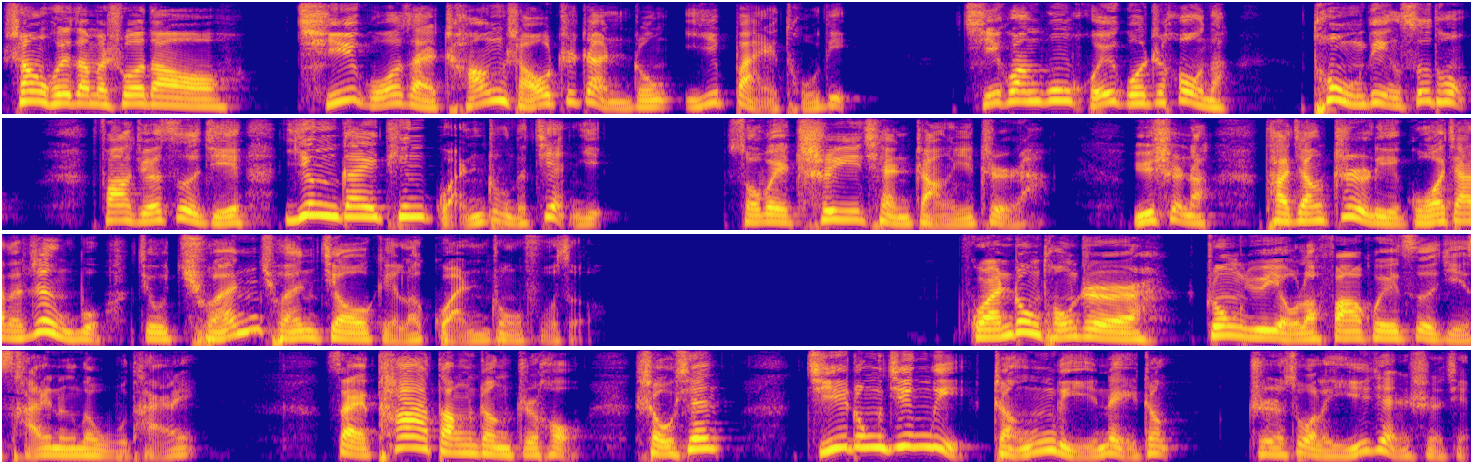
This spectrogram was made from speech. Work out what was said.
上回咱们说到，齐国在长勺之战中一败涂地。齐桓公回国之后呢，痛定思痛，发觉自己应该听管仲的建议。所谓吃一堑长一智啊，于是呢，他将治理国家的任务就全权交给了管仲负责。管仲同志终于有了发挥自己才能的舞台，在他当政之后，首先集中精力整理内政，只做了一件事情，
